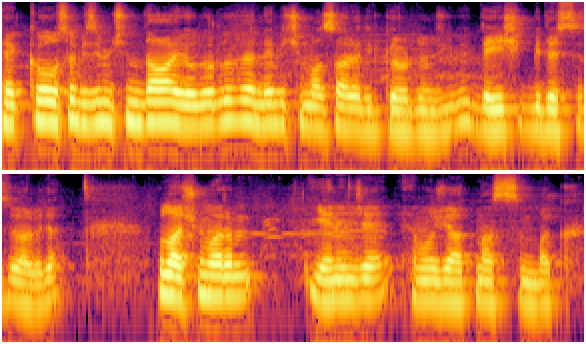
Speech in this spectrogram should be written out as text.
Pekka olsa bizim için daha iyi olurdu ve ne biçim hasar yedik gördüğünüz gibi. Değişik bir destesi var bir de. Ulaş umarım yenince emoji atmazsın bak.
